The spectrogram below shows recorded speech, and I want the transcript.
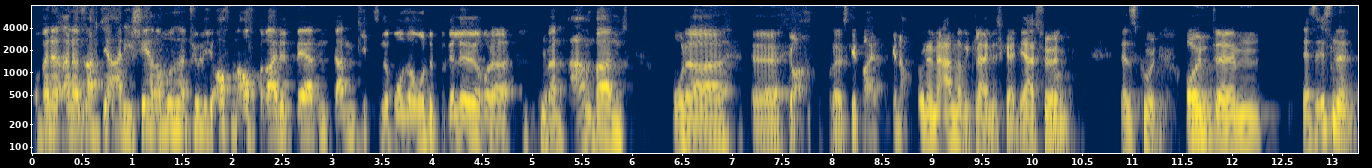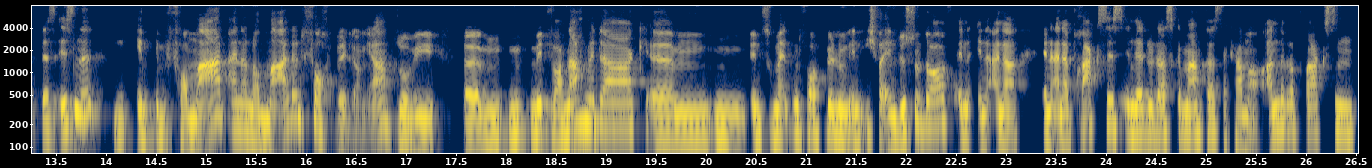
Und wenn dann einer sagt, ja, die Schere muss natürlich offen aufbereitet werden, dann gibt's eine rosarote Brille oder, oder ein Armband oder äh, ja, oder es geht weiter, genau. Oder eine andere Kleinigkeit. Ja, schön. Das ist cool. Und ähm, das ist eine, das ist eine im, im Format einer normalen Fortbildung, ja, so wie ähm, Mittwochnachmittag, ähm, Instrumentenfortbildung. In, ich war in Düsseldorf in, in einer in einer Praxis, in der du das gemacht hast. Da kamen auch andere Praxen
